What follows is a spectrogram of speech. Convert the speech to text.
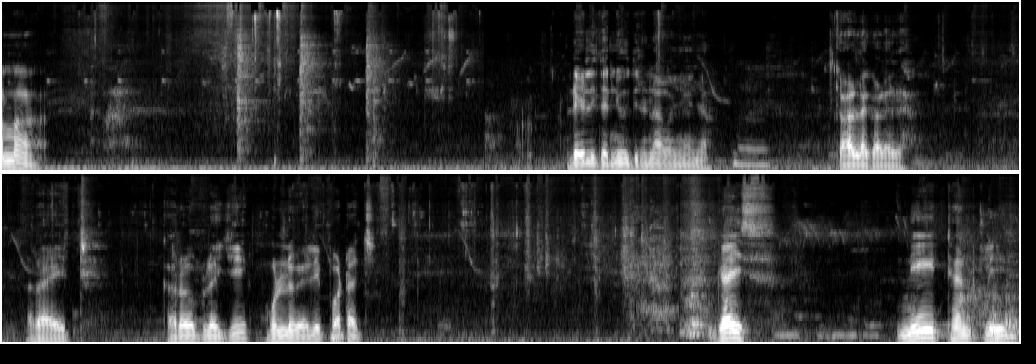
ஆமாம் டெய்லி தண்ணி ஊற்றினா கொஞ்சம் கொஞ்சம். காலைல காலையில் ரைட் கருவேப்பிலைக்கு முள் வேலி போட்டாச்சு. Guys neat and clean.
